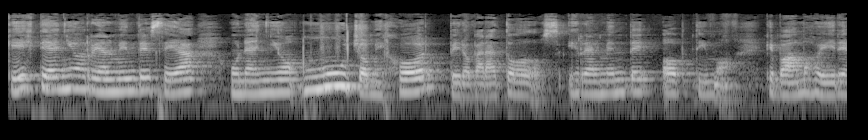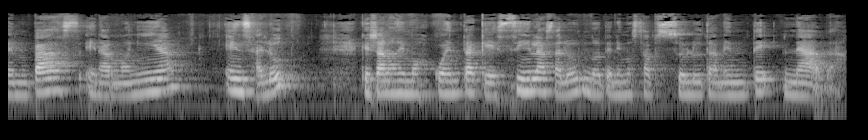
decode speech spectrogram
que este año realmente sea un año mucho mejor, pero para todos y realmente óptimo, que podamos vivir en paz, en armonía, en salud, que ya nos dimos cuenta que sin la salud no tenemos absolutamente nada.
